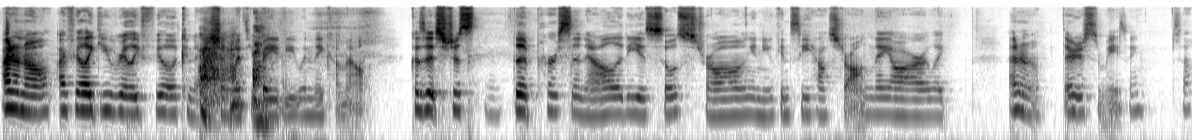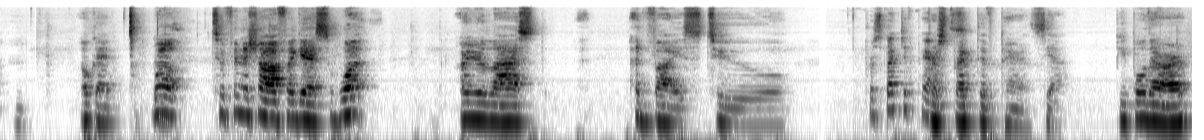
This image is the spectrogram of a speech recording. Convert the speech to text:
I don't know, I feel like you really feel a connection with your baby when they come out. Because it's just the personality is so strong, and you can see how strong they are. Like, I don't know, they're just amazing. So, Okay. Well, to finish off, I guess, what are your last advice to Prospective parents. prospective parents? Yeah, people that are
